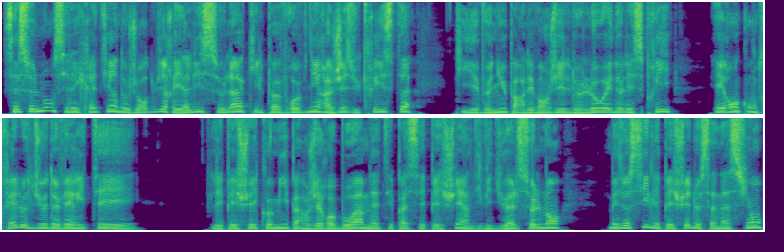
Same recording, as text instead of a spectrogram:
C'est seulement si les chrétiens d'aujourd'hui réalisent cela qu'ils peuvent revenir à Jésus-Christ, qui est venu par l'évangile de l'eau et de l'esprit, et rencontrer le Dieu de vérité. Les péchés commis par Jéroboam n'étaient pas ses péchés individuels seulement, mais aussi les péchés de sa nation,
